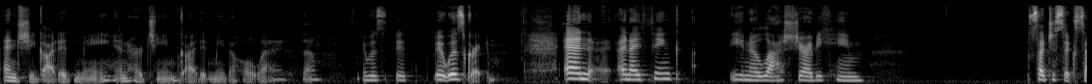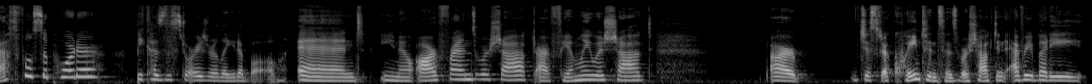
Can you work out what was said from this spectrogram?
And she guided me and her team guided me the whole way. So it was it it was great. And and i think you know last year i became such a successful supporter because the story is relatable. And, you know, our friends were shocked, our family was shocked, our just acquaintances were shocked, and everybody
